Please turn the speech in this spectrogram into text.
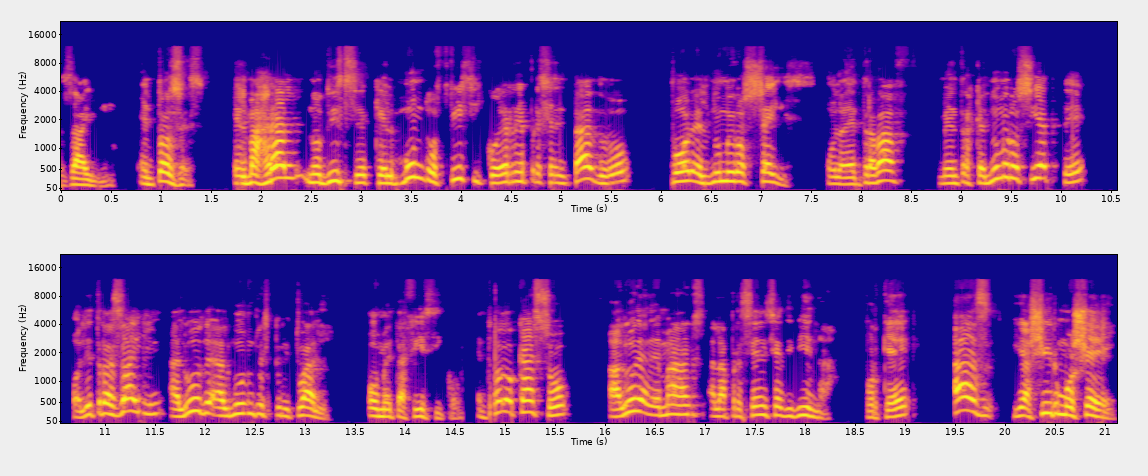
Zayn. Entonces, el Mahral nos dice que el mundo físico es representado por el número 6 o la letra Baf, mientras que el número 7 o letra Zayn alude al mundo espiritual o metafísico. En todo caso, alude además a la presencia divina, porque Az Yashir Moshe,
